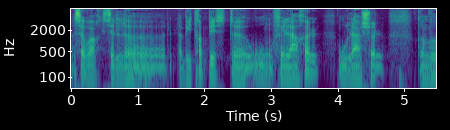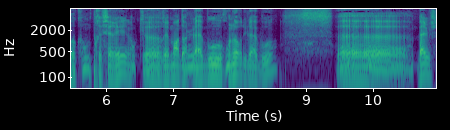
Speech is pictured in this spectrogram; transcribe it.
À savoir que c'est l'abbaye trappiste euh, où on fait l'Achel ou l'Achel, comme vous, comme vous préférez. Donc euh, vraiment dans le Labour, au nord du Labour. Euh, belge,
